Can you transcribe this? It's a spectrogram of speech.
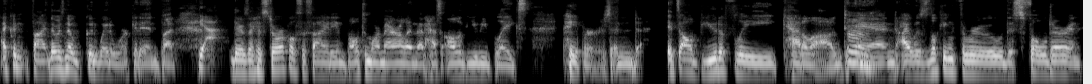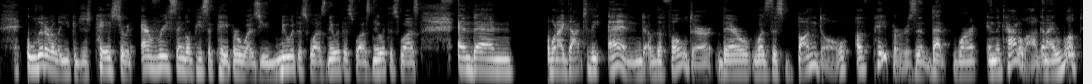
I couldn't find there was no good way to work it in. But yeah, there's a historical society in Baltimore, Maryland that has all of Eubie Blake's papers and it's all beautifully cataloged. Mm. And I was looking through this folder and literally you could just page through it. Every single piece of paper was you knew what this was, knew what this was, knew what this was. And then when I got to the end of the folder, there was this bundle of papers that weren't in the catalog. And I looked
